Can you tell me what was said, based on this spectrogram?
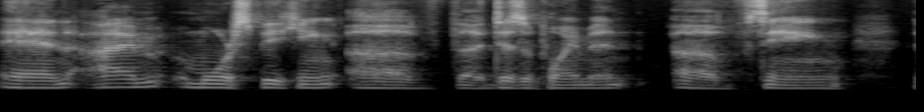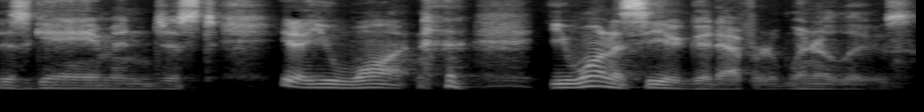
And I'm more speaking of the disappointment of seeing this game and just, you know, you want you want to see a good effort, win or lose.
